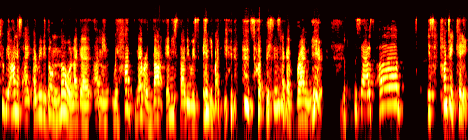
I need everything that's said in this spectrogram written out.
to be honest, I, I really don't know. Like, I mean, we have never done any study with anybody, so this is like a brand new. He says, uh, is 100k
